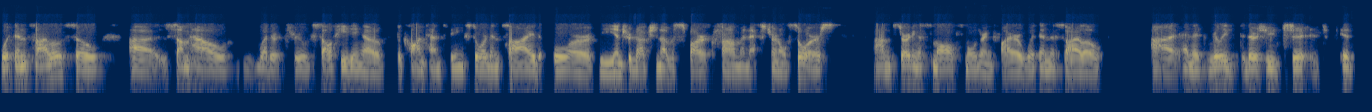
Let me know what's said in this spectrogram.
within silos. So uh, somehow, whether it's through self heating of the contents being stored inside or the introduction of a spark from an external source, um, starting a small smoldering fire within the silo. Uh, and it really, there's it,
